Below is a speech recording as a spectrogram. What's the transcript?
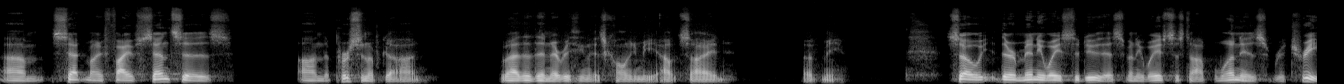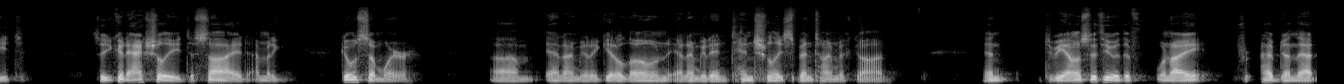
um, set my five senses on the person of God rather than everything that's calling me outside of me? So there are many ways to do this, many ways to stop. One is retreat. So you could actually decide, I'm going to go somewhere um, and I'm going to get alone and I'm going to intentionally spend time with God. And to be honest with you, the, when I have done that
